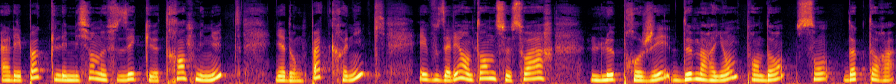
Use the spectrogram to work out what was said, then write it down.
À l'époque, l'émission ne faisait que 30 minutes. Il n'y a donc pas de chronique. Et vous allez entendre ce soir le projet de Marion pendant son doctorat.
